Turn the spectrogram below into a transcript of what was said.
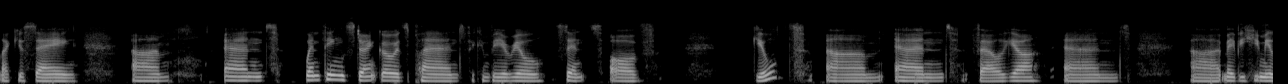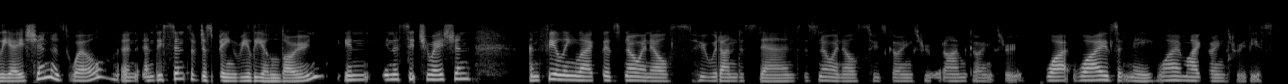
like you're saying. Um, and when things don't go as planned, there can be a real sense of guilt um, and failure and uh, maybe humiliation as well, and, and this sense of just being really alone in, in a situation and feeling like there's no one else who would understand there's no one else who's going through what i'm going through. Why why is it me? Why am i going through this?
